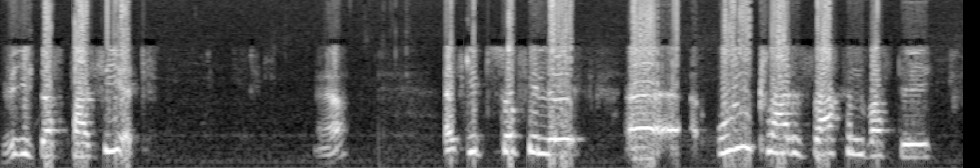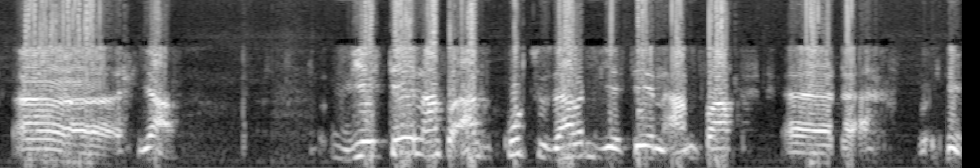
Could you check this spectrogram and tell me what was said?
Wie ist das passiert? Ja? Es gibt so viele äh, unklare Sachen, was die, äh, ja, wir stehen einfach, gut zu sagen, wir stehen einfach äh,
